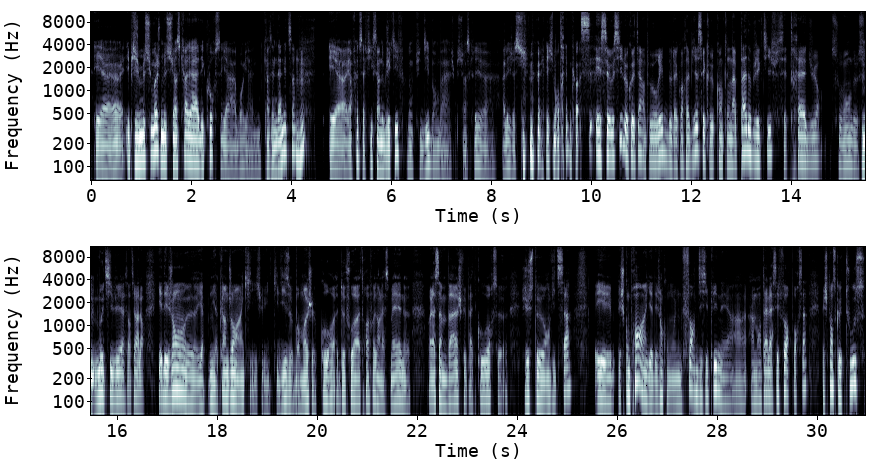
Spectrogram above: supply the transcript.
Et euh, et puis je me suis, moi, je me suis inscrit à des courses il y a bon, il y a une quinzaine d'années de ça. Mm-hmm. Et, euh, et, en fait, ça fixe un objectif. Donc tu te dis bon bah je me suis inscrit, euh, allez j'assume et je m'entraîne quoi. Et c'est aussi le côté un peu horrible de la course à pied, c'est que quand on n'a pas d'objectif, c'est très dur souvent de se mm. motiver à sortir. Alors il y a des gens, euh, il y, a, y, a, plein de gens hein, qui qui disent bon moi je cours deux fois, trois fois dans la semaine, euh, voilà ça me va, je fais pas de course, juste envie de ça. Et, et je comprends, hein, il y a des gens qui ont une forte discipline et un, un, mental assez fort pour ça. Mais je pense que tous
